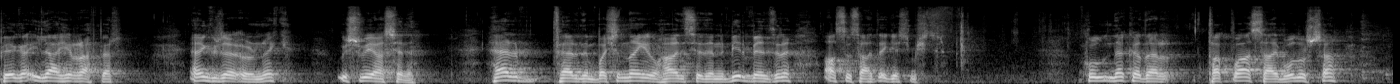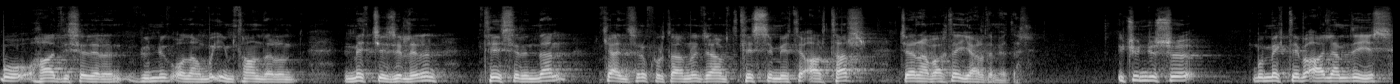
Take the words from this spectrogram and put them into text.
peygamber ilahi rahber. En güzel örnek üsve-i hasene. Her ferdin başından gelen hadiselerin bir benzeri asıl saate geçmiştir. Kul ne kadar takva sahibi olursa bu hadiselerin, günlük olan bu imtihanların, metcezirlerin tesirinden kendisini kurtarmanın Cenab-ı teslimiyeti artar, Cenab-ı Hak da yardım eder. Üçüncüsü bu mektebi alemdeyiz.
